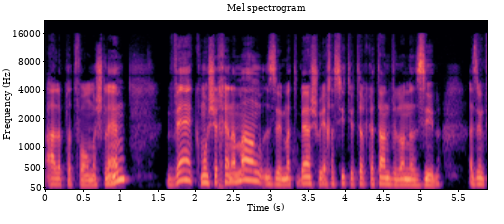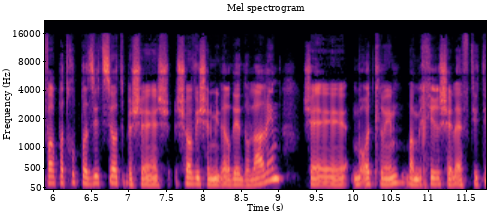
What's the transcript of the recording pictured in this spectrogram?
על הפלטפורמה שלהם. וכמו שחן אמר זה מטבע שהוא יחסית יותר קטן ולא נזיל אז הם כבר פתחו פוזיציות בשווי של מיליארדי דולרים שמאוד תלויים במחיר של FTT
